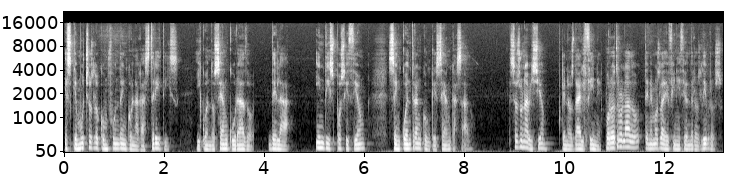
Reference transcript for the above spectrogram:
es que muchos lo confunden con la gastritis y cuando se han curado de la indisposición, se encuentran con que se han casado. Esa es una visión que nos da el cine. Por otro lado, tenemos la definición de los libros.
